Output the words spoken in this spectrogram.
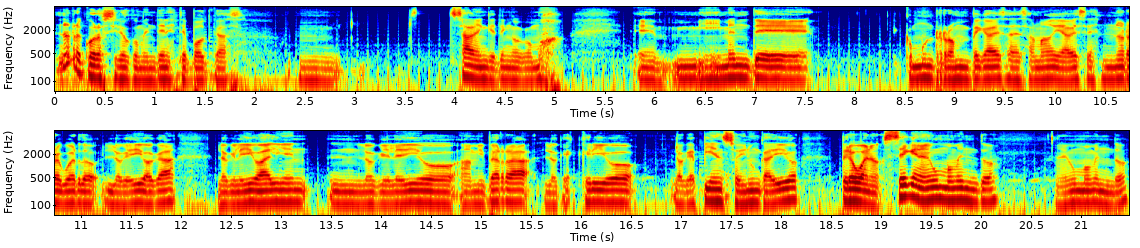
no recuerdo si lo comenté en este podcast. Mm, saben que tengo como eh, mi mente como un rompecabezas desarmado y a veces no recuerdo lo que digo acá, lo que le digo a alguien, lo que le digo a mi perra, lo que escribo, lo que pienso y nunca digo. Pero bueno, sé que en algún momento, en algún momento,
